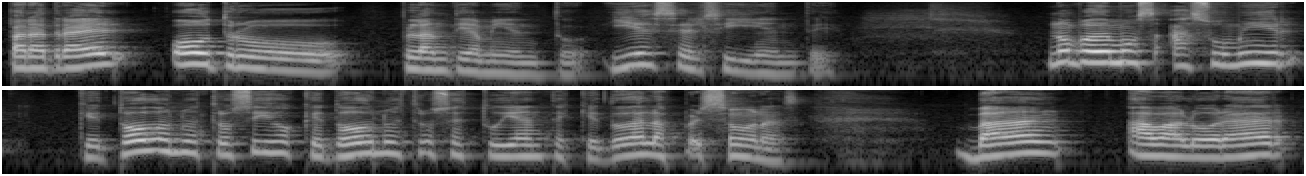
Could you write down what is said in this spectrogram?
para traer otro planteamiento y es el siguiente. No podemos asumir que todos nuestros hijos, que todos nuestros estudiantes, que todas las personas van a valorar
